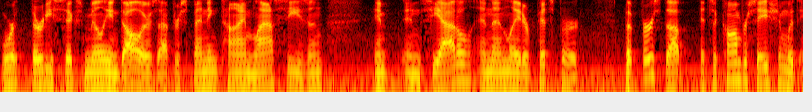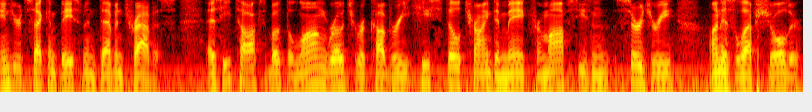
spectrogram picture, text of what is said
worth $36 million after spending time last season in, in Seattle and then later Pittsburgh. But first up, it's a conversation with injured second baseman Devon Travis as he talks about the long road to recovery he's still trying to make from off-season surgery on his left shoulder.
